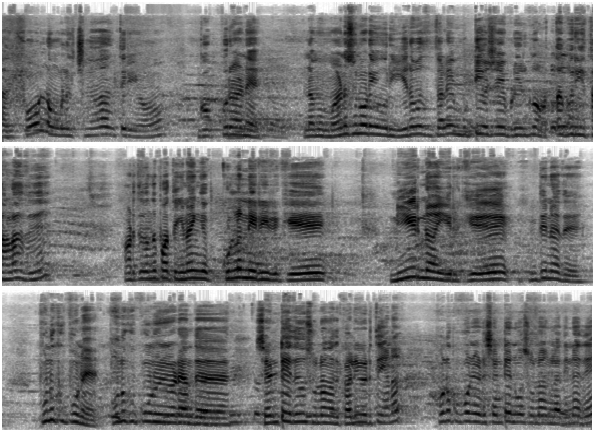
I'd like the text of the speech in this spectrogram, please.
அது ஃபோனில் உங்களுக்கு சின்னதாக தெரியும். கொப்புரானே நம்ம மனுஷனுடைய ஒரு இருபது தலையை முட்டி வச்சா எப்படி இருக்கும்? அத்த பெரிய தலை அது. அடுத்து வந்து பார்த்தீங்கன்னா இங்கே குள்ளநெறி இருக்குது நீர்நாய் இருக்குது இது என்னது? புணுக்கு பூனை. புணுக்கு பூனையோட அந்த சென்ட் எதுவும் சொல்லுவாங்க அது கழுவி எடுத்து ஏன்னா புணுக்கு பூனையோட சென்ட் என்னமோ சொல்லுவாங்களா அது என்னது?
